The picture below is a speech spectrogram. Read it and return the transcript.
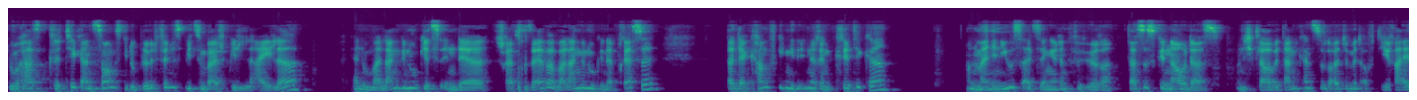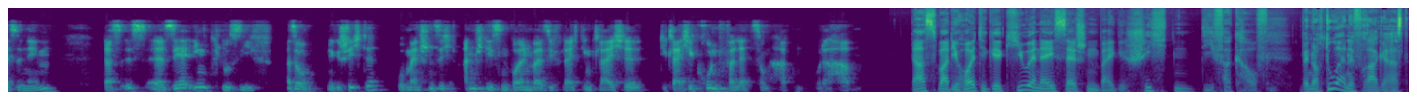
Du hast Kritik an Songs, die du blöd findest, wie zum Beispiel Laila ja nun mal lang genug jetzt in der, schreibst du selber, war lang genug in der Presse. Dann der Kampf gegen den inneren Kritiker und meine News als Sängerin für Hörer. Das ist genau das. Und ich glaube, dann kannst du Leute mit auf die Reise nehmen. Das ist äh, sehr inklusiv. Also eine Geschichte, wo Menschen sich anschließen wollen, weil sie vielleicht den gleiche, die gleiche Grundverletzung hatten oder haben. Das war die heutige QA-Session bei Geschichten, die verkaufen. Wenn auch du eine Frage hast,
